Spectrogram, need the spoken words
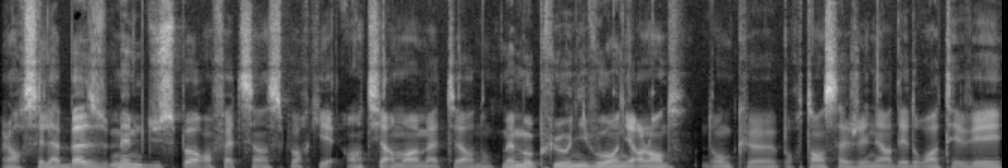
Alors c'est la base même du sport en fait, c'est un sport qui est entièrement amateur, donc même au plus haut niveau en Irlande. Donc euh, pourtant ça génère des droits TV.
